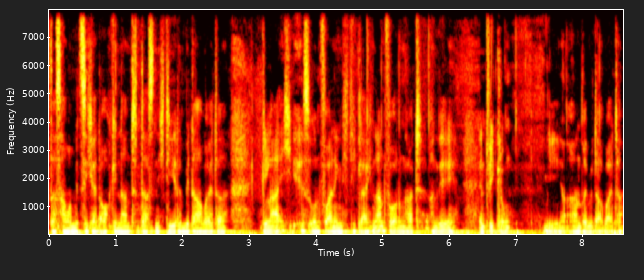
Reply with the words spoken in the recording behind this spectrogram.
das haben wir mit Sicherheit auch gelernt, dass nicht jeder Mitarbeiter gleich ist und vor allen Dingen nicht die gleichen Anforderungen hat an die Entwicklung wie andere Mitarbeiter.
